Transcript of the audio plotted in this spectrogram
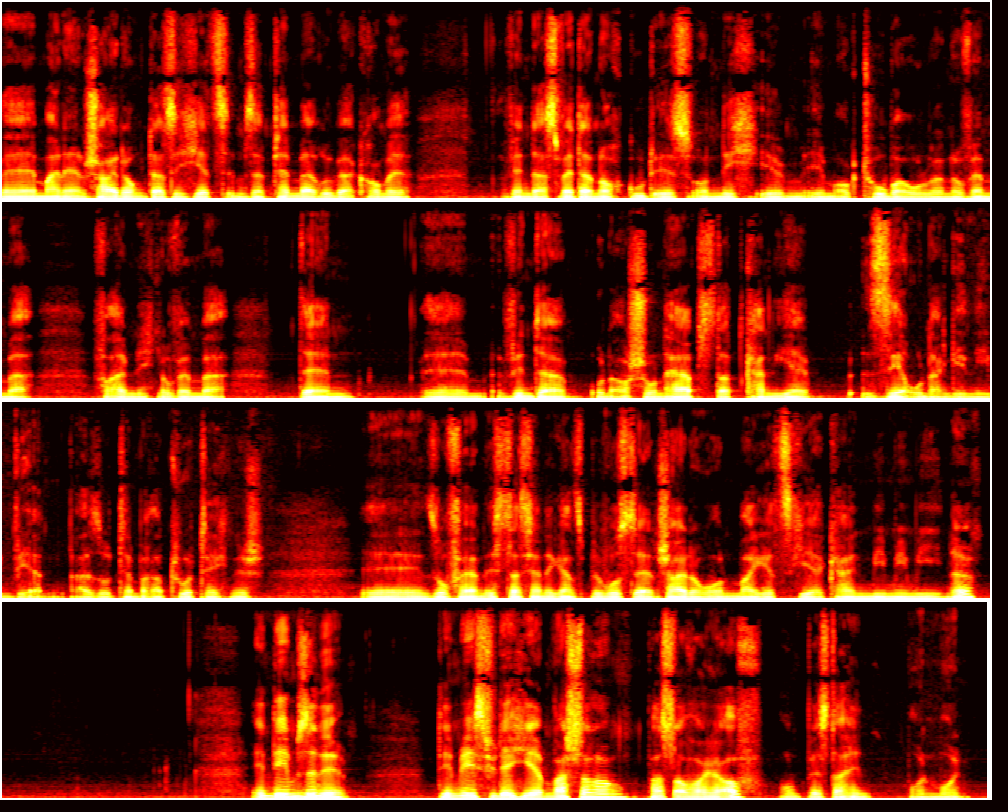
äh, meine Entscheidung, dass ich jetzt im September rüberkomme, wenn das Wetter noch gut ist und nicht im, im Oktober oder November, vor allem nicht November, denn äh, Winter und auch schon Herbst, das kann ihr sehr unangenehm werden, also temperaturtechnisch. Äh, insofern ist das ja eine ganz bewusste Entscheidung und mal jetzt hier kein Mimimi, ne? In dem Sinne, demnächst wieder hier im Waschsalon. Passt auf euch auf und bis dahin. Moin, moin.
